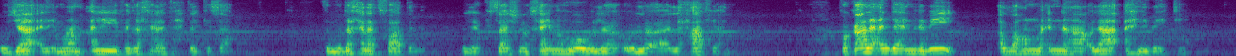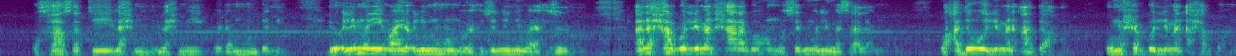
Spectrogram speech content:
وجاء الإمام علي فدخل تحت الكساء. ثم دخلت فاطمة. الكساء شنو خيمة هو ولا ولا لحاف يعني. فقال عندها النبي اللهم إن هؤلاء أهل بيتي. وخاصتي لحمهم لحمي ودمهم دمي. يؤلمني ما يؤلمهم ويحزنني ما يحزنهم. أنا حرب لمن حاربهم وسلم لمن سالمهم وعدو لمن عاداهم ومحب لمن أحبهم.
